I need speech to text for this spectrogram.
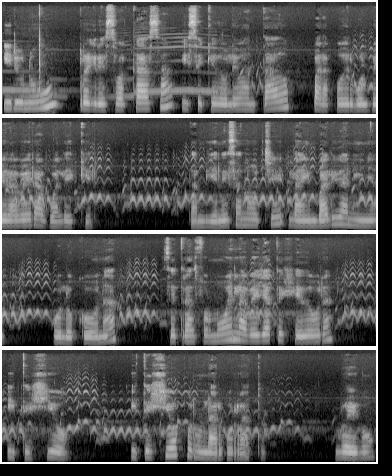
Irunú regresó a casa y se quedó levantado para poder volver a ver a Waleker. También esa noche la inválida niña Holoconat se transformó en la bella tejedora y tejió y tejió por un largo rato. Luego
